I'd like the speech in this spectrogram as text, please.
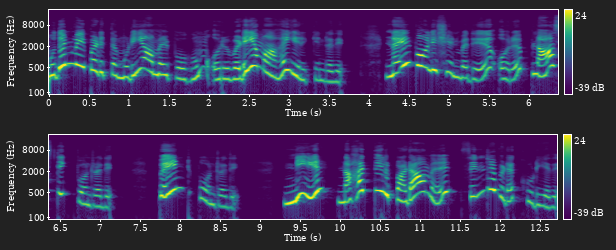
முதன்மைப்படுத்த முடியாமல் போகும் ஒரு விடயமாக இருக்கின்றது. நெயில் பாலிஷ் என்பது ஒரு பிளாஸ்டிக் போன்றது பெயிண்ட் போன்றது. நீர் நகத்தில் படாமல் சென்றுவிடக்கூடியது.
